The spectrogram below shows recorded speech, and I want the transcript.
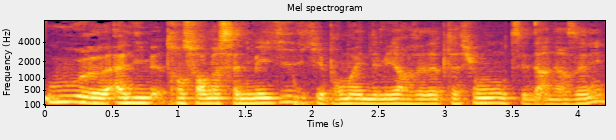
ou euh, Transformers Animated, qui est pour moi une des meilleures adaptations de ces dernières années,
